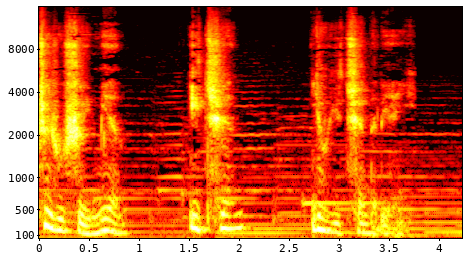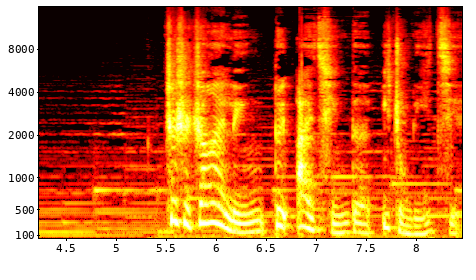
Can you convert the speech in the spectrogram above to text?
坠入水面，一圈又一圈的涟漪。这是张爱玲对爱情的一种理解，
